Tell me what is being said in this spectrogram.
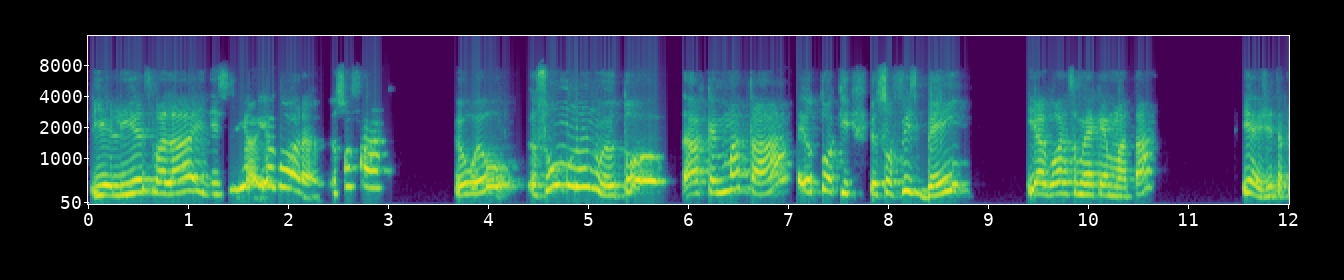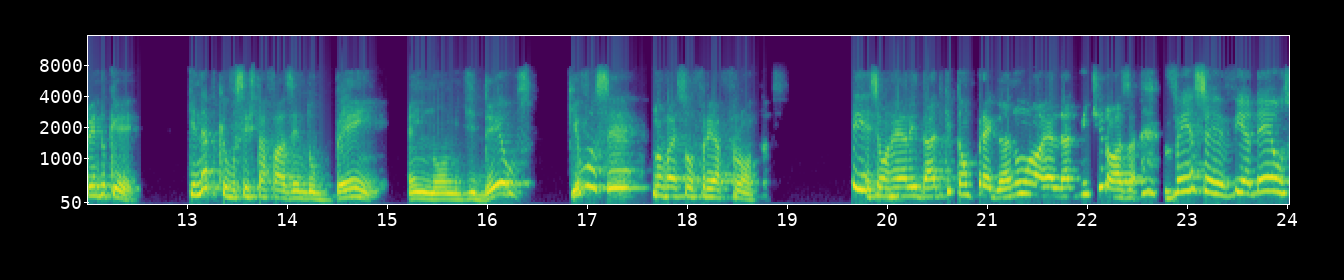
E Elias vai lá e diz, e agora? Eu sou fraco. Eu, eu, eu sou humano, eu tô. Ela quer me matar, eu tô aqui. Eu só fiz bem, e agora essa mulher quer me matar? E aí a gente aprende o quê? Que não é porque você está fazendo bem em nome de Deus que você não vai sofrer afrontas. E essa é uma realidade que estão pregando, uma realidade mentirosa. Venha servir a Deus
